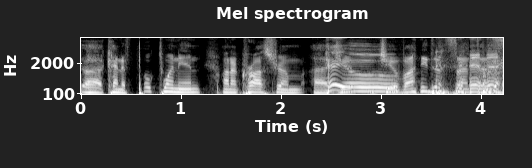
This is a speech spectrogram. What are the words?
uh, kind of poked one in on a cross from uh, Gio- Giovanni Dos Santos.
